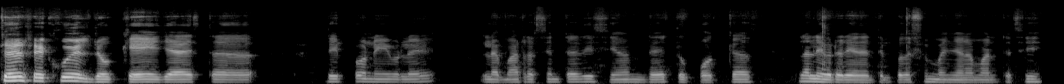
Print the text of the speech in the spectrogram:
Te recuerdo que ya está disponible la más reciente edición de tu podcast, La Librería del Tiempo de Fe. Mañana martes. Y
